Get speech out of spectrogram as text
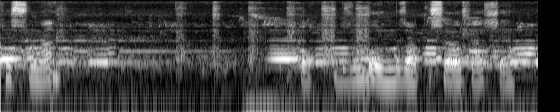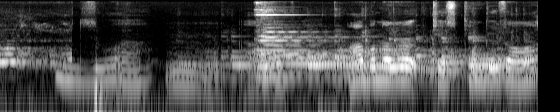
Yapıyorsun lan? Bak bizim boyumuz 60 arkadaşlar. Zıva. Hmm, aldım. Ha buna da keskin göz alak.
